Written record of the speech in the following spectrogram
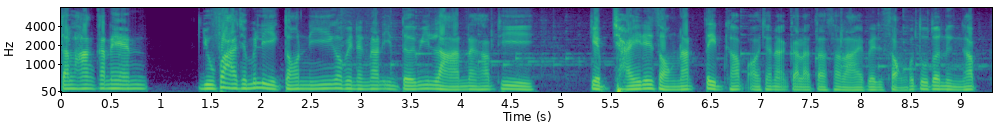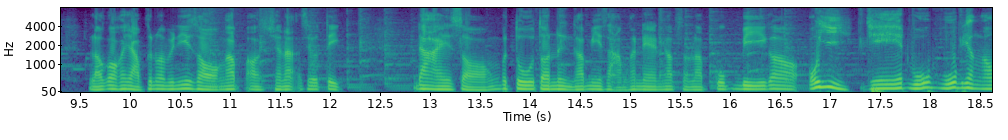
ตารางคะแนนยูฟ่าแชมเปี้ยนลีกตอนนี้ก็เป็นทางด้านอินเตอร์มิลานนะครับ ที่เก็บใช้ได้ 2 นัดติดครับ เอาชนะกาลาตาสลายเป็น 2 ประตูต่อหนึ่งครับ แล้วก็ขยับขึ้นมาเป็นที่ 2 ครับ เอาชนะเซลติก ได้ 2 ประตูต่อหนึ่งครับมี 3 คะแนนครับสำหรับกรุ๊ป B ก็โอ้ยเจดวูฟวูฟยังเอา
